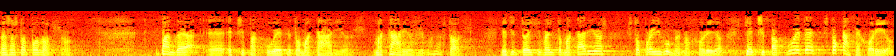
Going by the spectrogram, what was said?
Να σας το αποδώσω. Πάντα ε, εξυπακούεται το μακάριος. Μακάριος λοιπόν αυτός. Γιατί το έχει βάλει το μακάριος στο προηγούμενο χωρίο και εξυπακούεται στο κάθε χωρίο.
